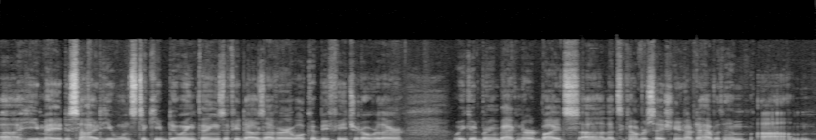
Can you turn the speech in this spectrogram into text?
Uh, he may decide he wants to keep doing things. If he does i very well could be featured over there. We could bring back nerd bites. Uh, that's a conversation you'd have to have with him. Um,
